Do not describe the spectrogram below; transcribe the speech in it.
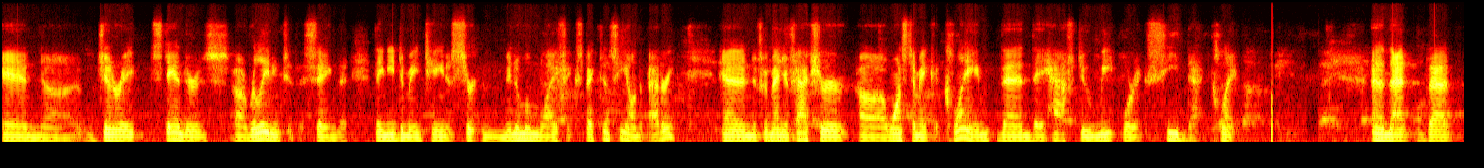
and uh, generate standards uh, relating to this, saying that they need to maintain a certain minimum life expectancy on the battery. And if a manufacturer uh, wants to make a claim, then they have to meet or exceed that claim and that that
